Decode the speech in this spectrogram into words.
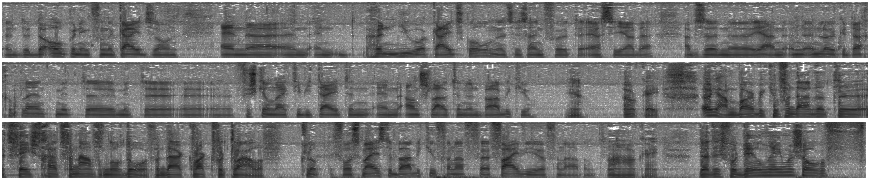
hun- de, de opening van de kitezone en, eh, en, en hun nieuwe kiteschool, omdat ze zijn voor het eerste jaar daar, hebben ze een, eh, ja, een, een, een leuke dag gepland met, eh, met verschillende activiteiten en aansluiten een barbecue. Ja. Oké. Oh ja, een barbecue. Vandaar dat eh, het feest gaat vanavond nog door. Vandaar kwart voor twaalf. Klopt, volgens mij is de barbecue vanaf vijf uur vanavond. Ah, oké. Dat is voor deelnemers ook? Of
